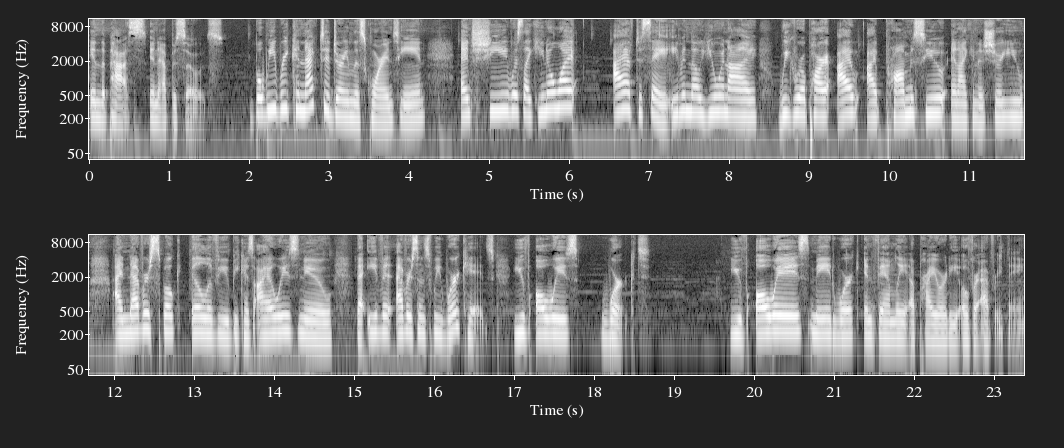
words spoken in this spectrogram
in the past in episodes. But we reconnected during this quarantine and she was like, "You know what? I have to say, even though you and I we grew apart, I I promise you and I can assure you, I never spoke ill of you because I always knew that even ever since we were kids, you've always worked. You've always made work and family a priority over everything.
